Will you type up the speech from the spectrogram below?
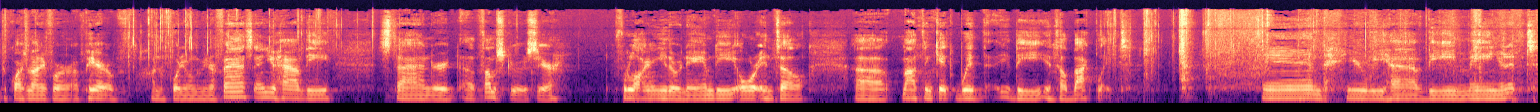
requires mounting for a pair of 140 millimeter fans, and you have the standard uh, thumb screws here for locking either an AMD or Intel uh, mounting kit with the Intel backplate. And here we have the main unit.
